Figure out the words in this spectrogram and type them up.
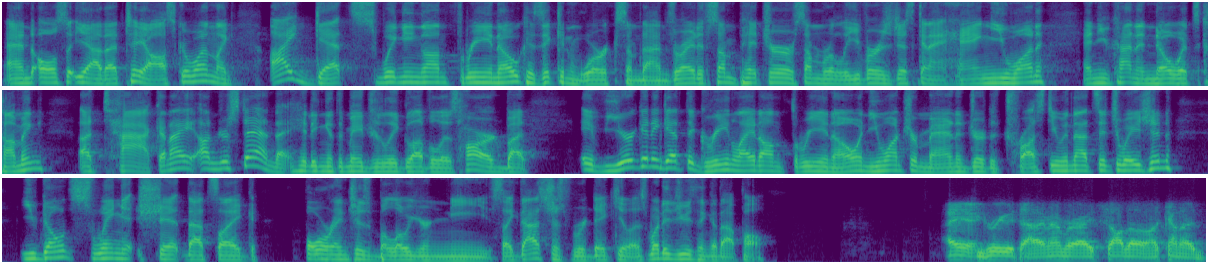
And also, yeah, that Teoscar one, like I get swinging on 3 and 0 because it can work sometimes, right? If some pitcher or some reliever is just going to hang you one and you kind of know what's coming, attack. And I understand that hitting at the major league level is hard, but if you're going to get the green light on 3 and 0 and you want your manager to trust you in that situation, you don't swing at shit that's like four inches below your knees. Like that's just ridiculous. What did you think of that, Paul? I agree with that. I remember I saw the kind of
